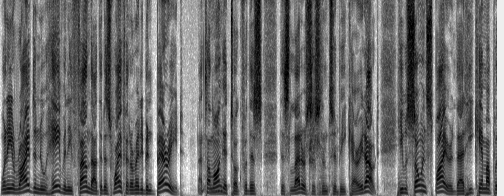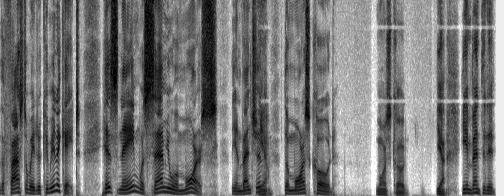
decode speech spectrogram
When he arrived in New Haven, he found out that his wife had already been buried. That's how long mm. it took for this this letter system to be carried out. He was so inspired that he came up with a faster way to communicate. His name was Samuel Morse. The invention, Yeah. the Morse code. Morse code. Yeah, he invented it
